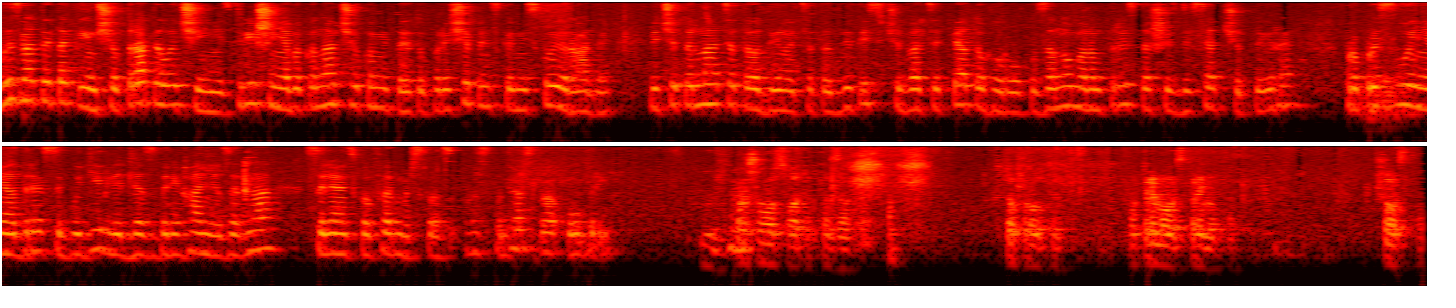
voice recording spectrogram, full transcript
Визнати таким, що втратили чинність рішення виконавчого комітету Перещепинської міської ради від 14.11.2025 року за номером 364 про присвоєння адреси будівлі для зберігання зерна селянського фермерського господарства Обрій. Прошу голосувати. Хто за? Хто проти? Утрималось прийнято. Шосте.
